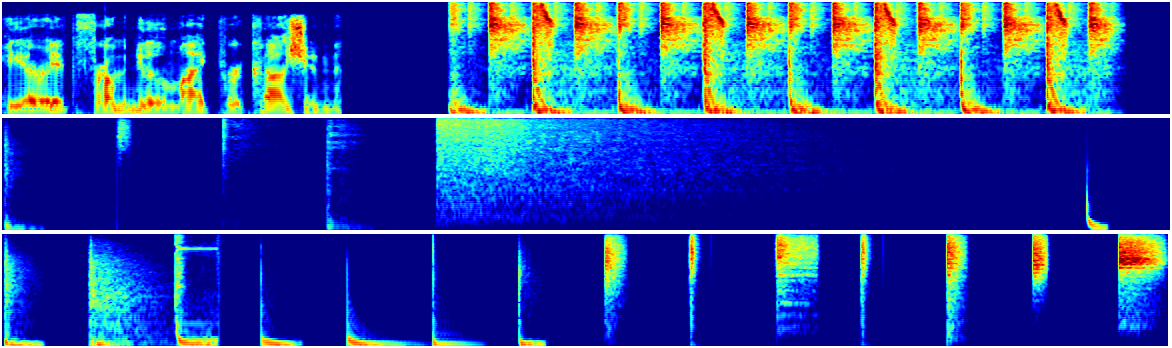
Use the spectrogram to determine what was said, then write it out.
Hear it from new mic percussion. you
